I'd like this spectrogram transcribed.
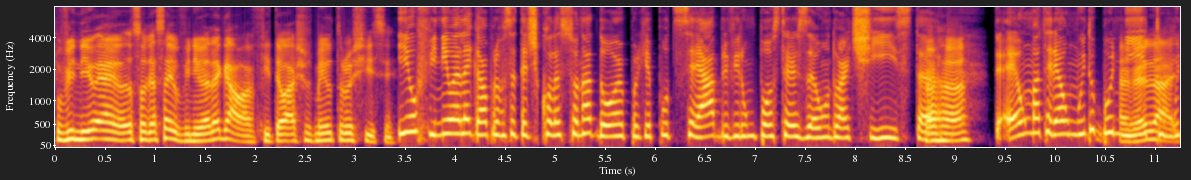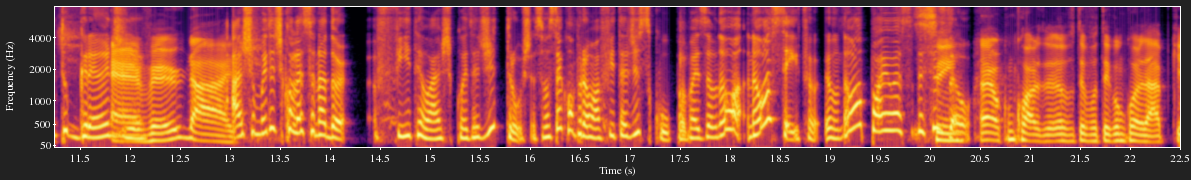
O vinil, é, eu sou dessa aí, o vinil é legal. A fita eu acho meio trouxice. E o vinil é legal pra você ter de colecionador, porque, putz, você abre e vira um posterzão do artista. Aham. É um material muito bonito, verdade. muito grande. É verdade. Acho muito de colecionador. Fita eu acho coisa de trouxa. Se você comprar uma fita, desculpa, mas eu não, não aceito. Eu não apoio essa decisão. Sim. É, eu concordo. Eu vou ter- que concordar, porque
